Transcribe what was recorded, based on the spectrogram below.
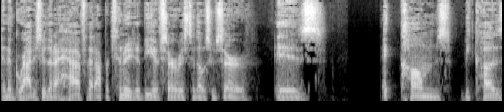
and the gratitude that I have for that opportunity to be of service to those who serve is it comes because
